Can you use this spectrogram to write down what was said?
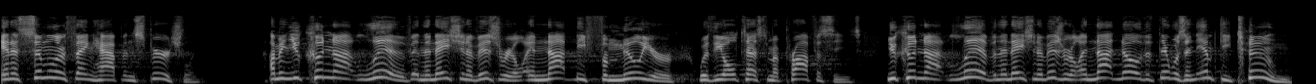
And a similar thing happens spiritually. I mean, you could not live in the nation of Israel and not be familiar with the Old Testament prophecies. You could not live in the nation of Israel and not know that there was an empty tomb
